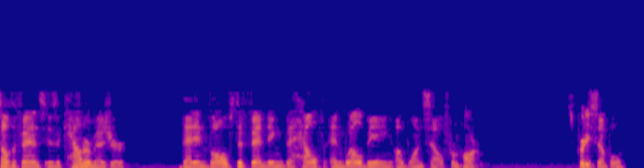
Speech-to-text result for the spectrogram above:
self defense is a countermeasure that involves defending the health and well being of oneself from harm. It's pretty simple,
